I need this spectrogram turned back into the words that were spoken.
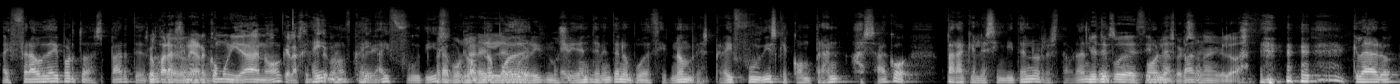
hay fraude ahí por todas partes. Pero ¿no? para Pero- generar comunidad, ¿no? Que la gente hay, te conozca. hay, foodies. Para burlar el puedo- algoritmo, supongo. Evidentemente no puedo decir nombres, pero hay foodies que compran a saco para que les inviten los restaurantes. Yo te puedo decir o una persona que lo hace. claro,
